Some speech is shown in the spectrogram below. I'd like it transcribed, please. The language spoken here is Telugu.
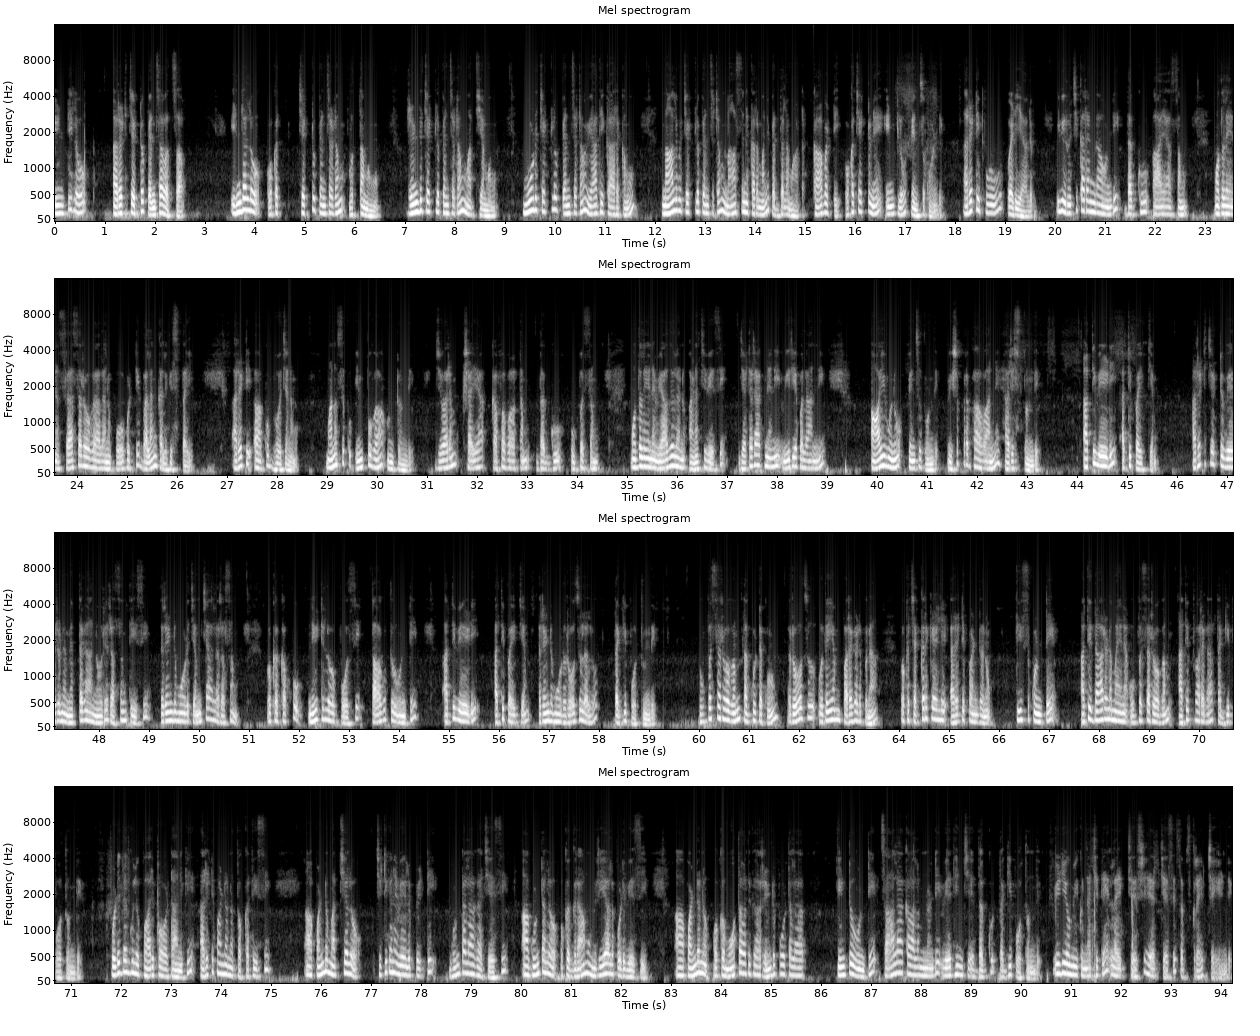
ఇంటిలో అరటి చెట్టు పెంచవచ్చా? ఇండ్లలో ఒక చెట్టు పెంచడం ఉత్తమము రెండు చెట్లు పెంచడం మధ్యమము మూడు చెట్లు పెంచటం వ్యాధికారకము నాలుగు చెట్లు పెంచడం నాశనకరమని పెద్దల మాట. కాబట్టి ఒక చెట్టునే ఇంట్లో పెంచుకోండి. అరటి పువ్వు వడియాలు. ఇవి రుచికరంగా ఉండి దగ్గు ఆయాసం మొదలైన శ్వాస రోగాలను పోగొట్టి బలం కలిగిస్తాయి. అరటి ఆకు భోజనము. మనసుకు ఇంపుగా ఉంటుంది. జ్వరం క్షయ కఫవాతం దగ్గు ఉబ్బసం మొదలైన వ్యాధులను అణచివేసి జఠరాగ్నిని వీర్యబలాన్ని ఆయువును పెంచుతుంది. విషప్రభావాన్ని హరిస్తుంది. అతివేడి అతి పైత్యం. అరటి చెట్టు వేరును మెత్తగా నూరి రసం తీసి రెండు మూడు చెంచాల రసం ఒక కప్పు నీటిలో పోసి తాగుతూ ఉంటే అతివేడి అతి పైత్యం రెండు మూడు రోజులలో తగ్గిపోతుంది. ఉబ్బస రోగం తగ్గుటకు రోజు ఉదయం పరగడుపున ఒక చక్కెరకేళి అరటిపండును తీసుకుంటే అతి దారుణమైన ఉబ్బస రోగం అతి త్వరగా తగ్గిపోతుంది. పొడి దగ్గులు పారిపోవటానికి అరటిపండును తొక్కతీసి ఆ పండు మధ్యలో చిటికెన వేలు పెట్టి గుంటలాగా చేసి ఆ గుంటలో ఒక గ్రాము మిరియాల పొడి వేసి ఆ పండును ఒక మోతాదుగా రెండు పూటలా తింటూ ఉంటే చాలా కాలం నుండి వేధించే దగ్గు తగ్గిపోతుంది. వీడియో మీకు నచ్చితే లైక్ చేసి షేర్ చేసి సబ్స్క్రైబ్ చేయండి.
